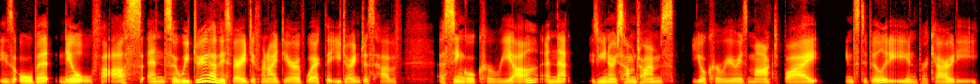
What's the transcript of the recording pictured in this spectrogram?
is all but nil for us. And so we do have this very different idea of work that you don't just have a single career and that you know sometimes your career is marked by instability and precarity.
